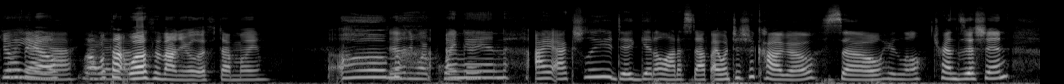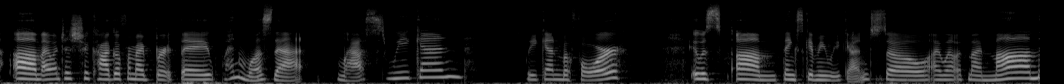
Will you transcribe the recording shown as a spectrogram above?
Do you Yeah, anything yeah, else? yeah, oh, yeah, what's yeah, on, yeah. What else is on your list, Emily? Um, Do you have any more I mean, I actually did get a lot of stuff. I went to Chicago, so here's a little transition. Um, I went to Chicago for my birthday. When was that? Last weekend? Weekend before? It was um Thanksgiving weekend. So I went with my mom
